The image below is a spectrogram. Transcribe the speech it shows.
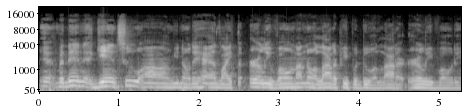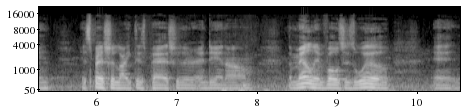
Yeah, but then again, too, um, you know, they had like the early voting. I know a lot of people do a lot of early voting, especially like this past year, and then um, the mail-in votes as well. And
